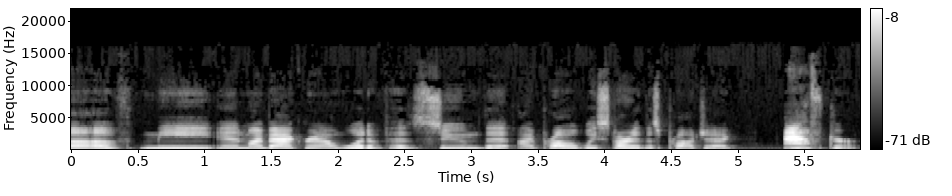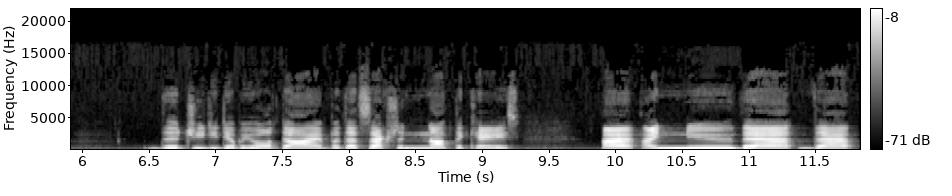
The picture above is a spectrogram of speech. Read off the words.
of me and my background would have assumed that I probably started this project after the GDWL died, but that's actually not the case. I, I knew that that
